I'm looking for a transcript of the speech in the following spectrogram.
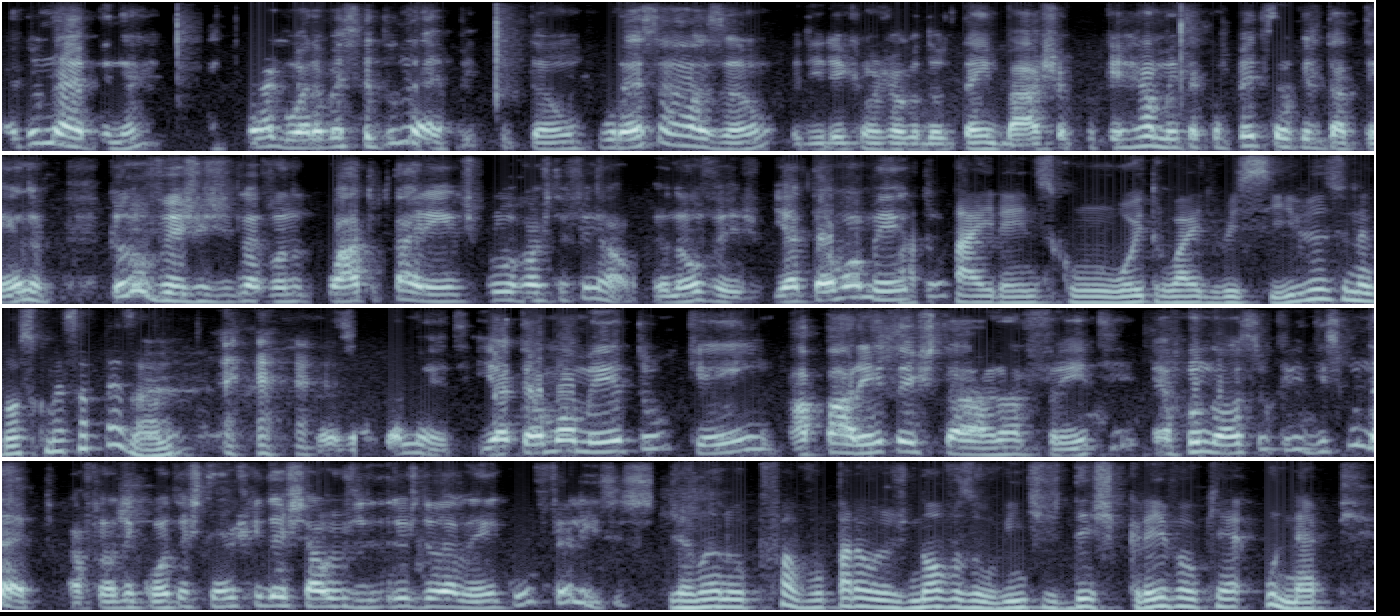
é do NEP, né? Agora vai ser do NEP. Então, por essa razão, eu diria que é um jogador que está em baixa, porque realmente a competição que ele está tendo, que eu não vejo a gente levando quatro Tyrants pro roster final. Eu não vejo. E até o momento, ends com oito wide receivers e o negócio começa a pesar, né? exatamente. E até o momento, quem aparenta estar na frente é o nosso queridíssimo NEP. Afinal de contas, temos que deixar os líderes do elenco felizes. Germano, por favor, para os novos ouvintes, descreva o que é o NEP.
